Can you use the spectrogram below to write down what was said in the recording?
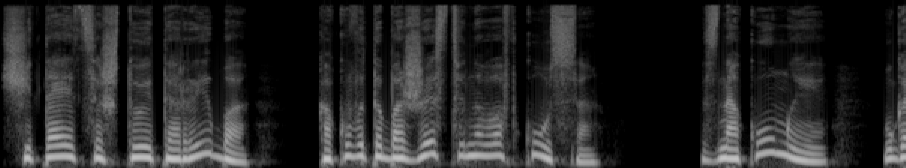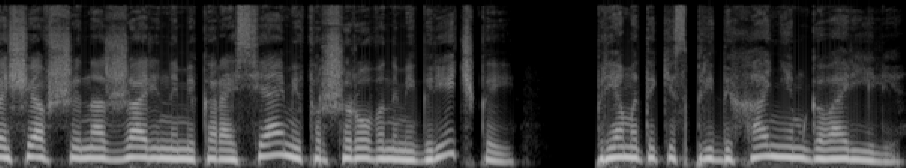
Считается, что это рыба какого-то божественного вкуса. Знакомые, угощавшие нас жареными карасями, фаршированными гречкой — Прямо-таки с придыханием говорили.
